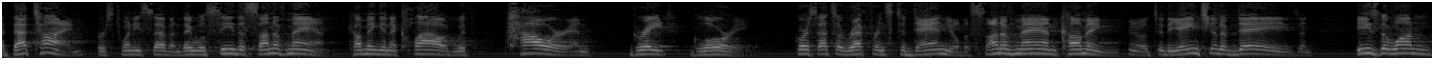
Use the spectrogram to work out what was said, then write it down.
At that time, verse 27, they will see the Son of Man coming in a cloud with power and great glory. Of course, that's a reference to Daniel, the Son of Man coming, you know, to the Ancient of Days and He's the one,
